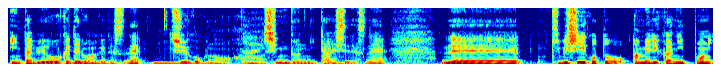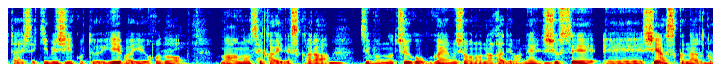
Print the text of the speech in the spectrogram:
インタビューを受けてるわけですね、中国のあの新聞に対してですね。で厳しいことをアメリカ日本に対して厳しいことを言えば言うほど、はい、まあ、あの世界ですから、うん、自分の中国外務省の中ではね出世、えー、しやすくなると。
